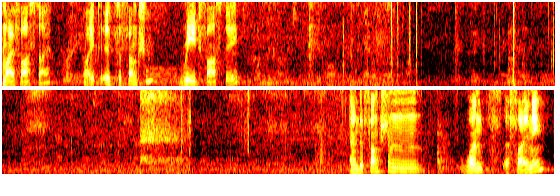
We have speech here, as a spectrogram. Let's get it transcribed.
My fasta, right? It's a function. Read fasta. And the function wants a file name,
